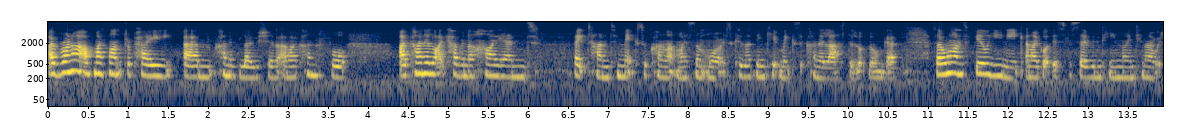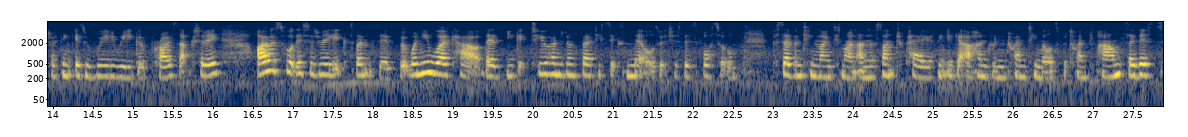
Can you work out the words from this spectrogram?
I've run out of my Saint Tropez um, kind of lotion and I kind of thought, I kind of like having a high-end fake tan to mix with kind of like my St. Moritz because I think it makes it kind of last a lot longer. So I wanted to feel unique and I got this for seventeen ninety nine, which I think is a really really good price actually. I always thought this was really expensive but when you work out there's you get 236 mils which is this bottle for seventeen ninety nine, and the Saint Tropez I think you get 120 mils for £20 so this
